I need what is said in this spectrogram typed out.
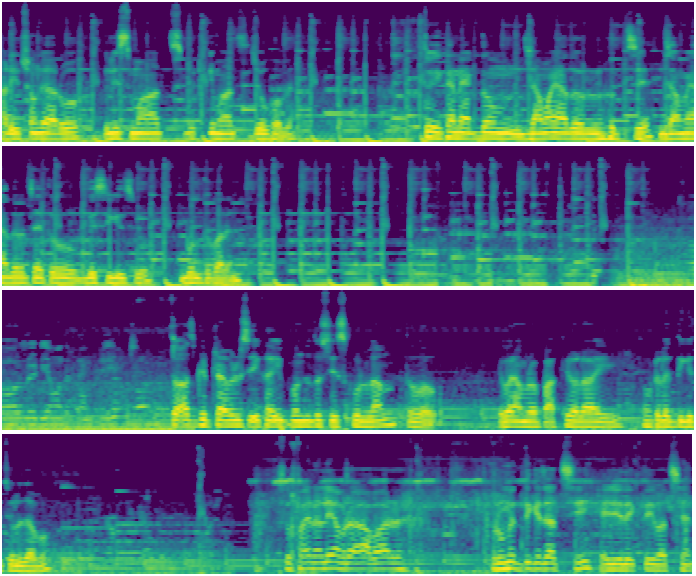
আর এর সঙ্গে আরও ইলিশ মাছ ভেটকি মাছ যোগ হবে। তো এখানে একদম জামাই আদর হচ্ছে। জামাই আদর চাইতেও বেশি কিছু বলতে পারেন। তো আজকে ট্রাভেলস এখানেই পর্যন্ত শেষ করলাম। তো এবার আমরা পাখিরালয় হোটেলের দিকে চলে যাব। সো ফাইনালি আমরা আবার রুমের দিকে যাচ্ছি, এই যে দেখতেই পাচ্ছেন।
